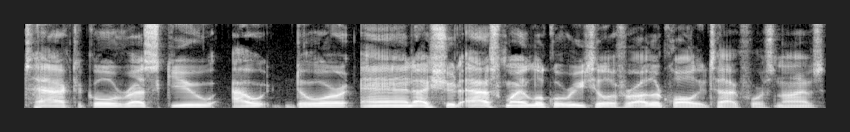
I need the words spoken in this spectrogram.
Tactical Rescue Outdoor, and I should ask my local retailer for other quality Tac Force knives.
